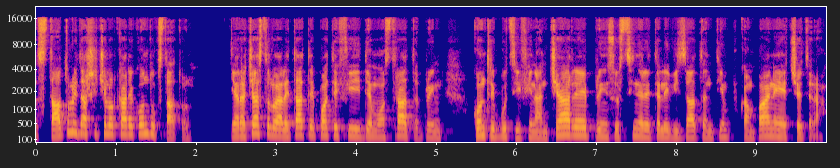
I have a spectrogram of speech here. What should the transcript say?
statului, dar și celor care conduc statul. Iar această loialitate poate fi demonstrată prin contribuții financiare, prin susținere televizată în timpul campaniei, etc.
